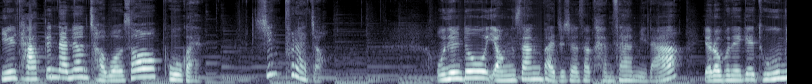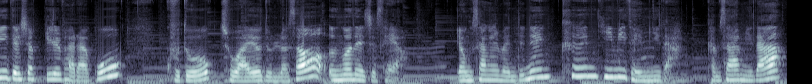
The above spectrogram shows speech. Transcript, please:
일 다 끝나면 접어서 보관. 심플하죠? 오늘도 영상 봐주셔서 감사합니다. 여러분에게 도움이 되셨길 바라고 구독, 좋아요 눌러서 응원해주세요. 영상을 만드는 큰 힘이 됩니다. 감사합니다.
